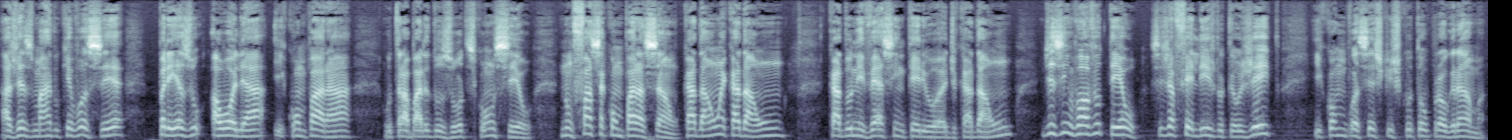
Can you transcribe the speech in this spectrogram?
às vezes mais do que você, preso a olhar e comparar o trabalho dos outros com o seu. Não faça comparação. Cada um é cada um, cada universo interior é de cada um. Desenvolve o teu. Seja feliz do teu jeito. E como vocês que escutam o programa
